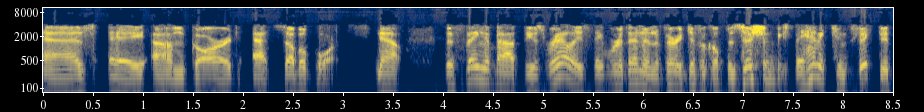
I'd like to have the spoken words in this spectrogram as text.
as a um, guard at Sobibor. Now, the thing about the Israelis, they were then in a very difficult position because they hadn't convicted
